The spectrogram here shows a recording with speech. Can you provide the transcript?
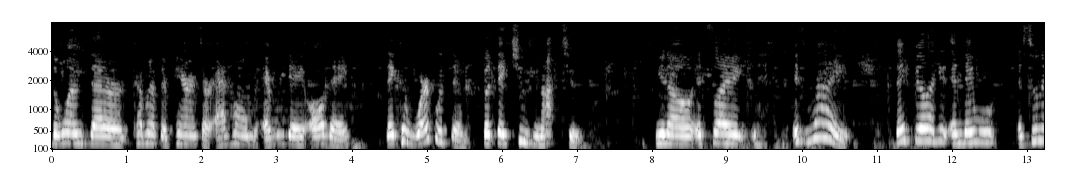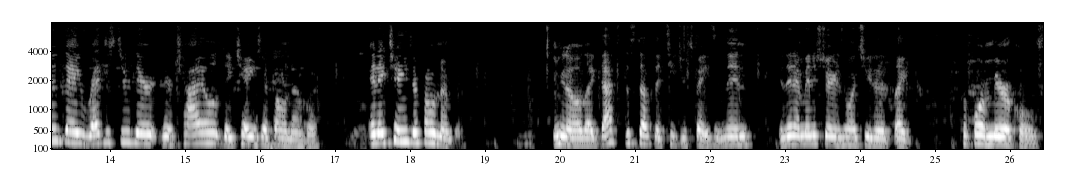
the ones that are coming up. Their parents are at home every day, all day. They could work with them, but they choose not to. You know, it's like it's right. They feel like it, and they will as soon as they register their their child, they change their phone number, and they change their phone number. You know, like that's the stuff that teachers face, and then and then administrators want you to like perform miracles.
